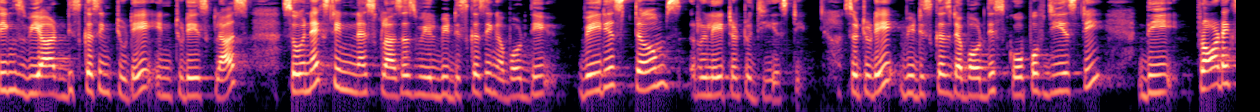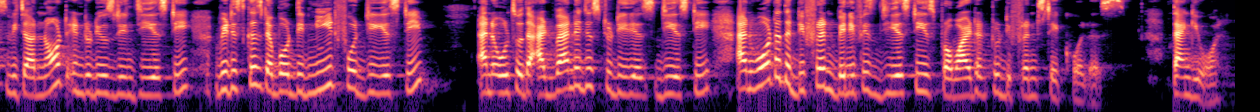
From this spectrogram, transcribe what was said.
things we are discussing today in today's class. So next in next classes we will be discussing about the various terms related to GST. So today we discussed about the scope of GST, the products which are not introduced in GST, we discussed about the need for GST and also the advantages to GST and what are the different benefits GST is provided to different stakeholders. Thank you all.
